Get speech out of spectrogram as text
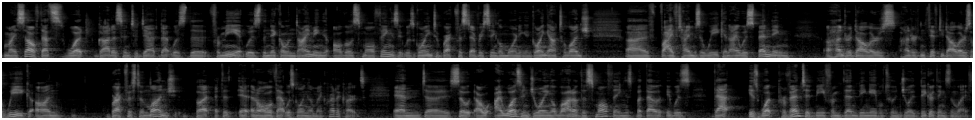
myself, that's what got us into debt. That was the, for me, it was the nickel and diming all those small things. It was going to breakfast every single morning and going out to lunch uh, five times a week. And I was spending $100, $150 a week on breakfast and lunch, but at the, and all of that was going on my credit cards. And uh, so I, I was enjoying a lot of the small things, but that it was that is what prevented me from then being able to enjoy bigger things in life,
